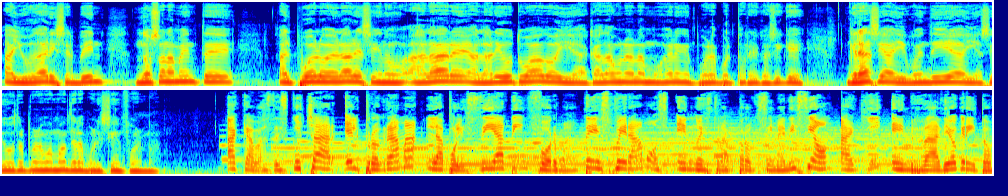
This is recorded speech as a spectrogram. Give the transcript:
ayudar y servir no solamente al pueblo del área, sino al área, al área de Utuado y a cada una de las mujeres en el pueblo de Puerto Rico. Así que gracias y buen día y ha sido otro programa más de La Policía Informa. Acabas de escuchar el programa La Policía Te Informa. Te esperamos en nuestra próxima edición aquí en Radio Grito.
